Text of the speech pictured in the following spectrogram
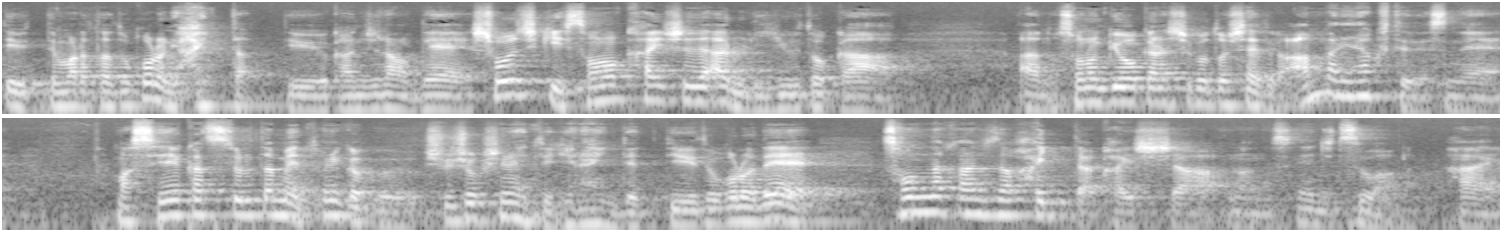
て言ってもらったところに入ったっていう感じなので正直その会社である理由とかあのその業界の仕事をしたりとかあんまりなくてですね、まあ、生活するためにとにかく就職しないといけないんでっていうところでそんな感じで入った会社なんですね実は。はい。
